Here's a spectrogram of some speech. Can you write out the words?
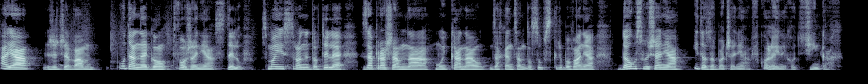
a ja życzę Wam udanego tworzenia stylów. Z mojej strony to tyle. Zapraszam na mój kanał, zachęcam do subskrybowania. Do usłyszenia i do zobaczenia w kolejnych odcinkach.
